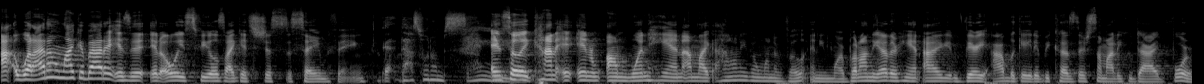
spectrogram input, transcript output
I, what I don't like about it is it, it always feels like it's just the same thing. That's what I'm saying. And so it kind of, and on one hand, I'm like, I don't even want to vote anymore. But on the other hand, I am very obligated because there's somebody who died for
